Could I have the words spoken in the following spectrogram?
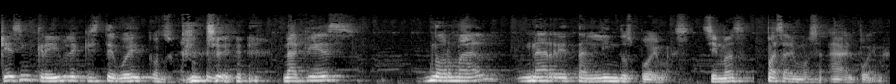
Que es increíble que este güey con su pinche naquez normal narre tan lindos poemas. Sin más, pasaremos al poema.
